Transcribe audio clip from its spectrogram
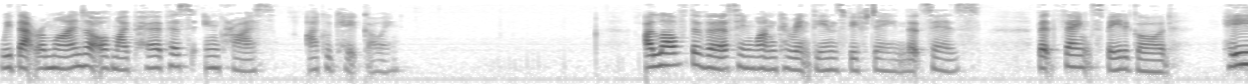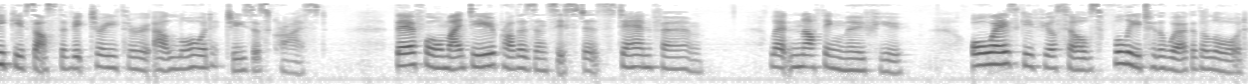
with that reminder of my purpose in Christ, I could keep going. I love the verse in 1 Corinthians 15 that says, But thanks be to God he gives us the victory through our Lord Jesus Christ. Therefore, my dear brothers and sisters, stand firm. Let nothing move you. Always give yourselves fully to the work of the Lord,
